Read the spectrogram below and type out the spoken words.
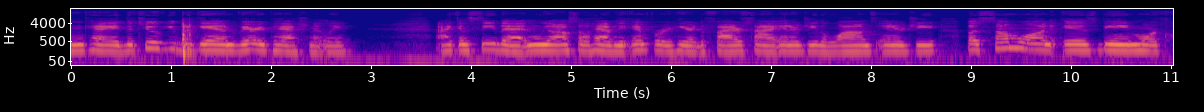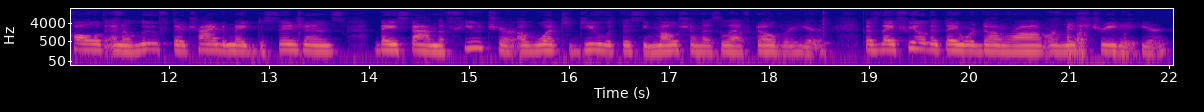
Okay, the two of you began very passionately. I can see that. And we also have the Emperor here, the fire sign energy, the Wands energy. But someone is being more cold and aloof. They're trying to make decisions based on the future of what to do with this emotion that's left over here. Because they feel that they were done wrong or mistreated here.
